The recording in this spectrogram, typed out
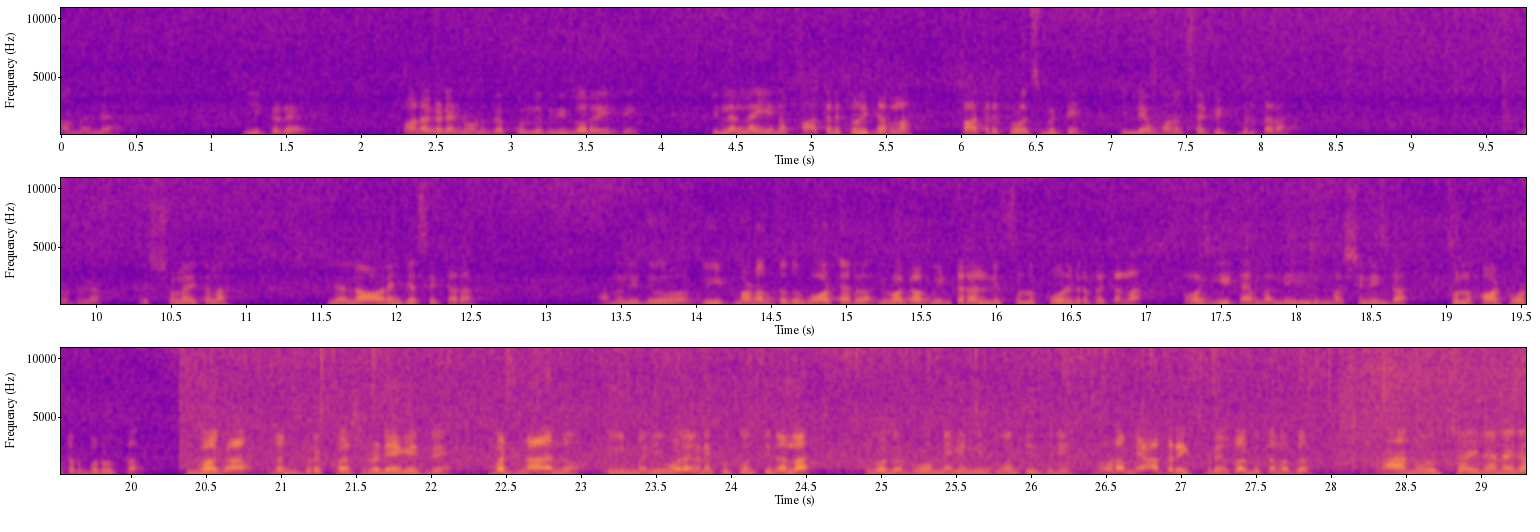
ಆಮೇಲೆ ಈ ಕಡೆ ಹೊರಗಡೆ ನೋಡಿದ್ರೆ ಫುಲ್ ರಿವರ್ ಐತಿ. ಇಲ್ಲೆಲ್ಲ ಏನೋ ಪಾತ್ರೆ ತೊಳಿತಾರಲ್ಲ, ಪಾತ್ರೆ ತೊಳಸ್ಬಿಟ್ಟು ಇಲ್ಲೇ ಒಣಗ್ಸಕ್ಕೆ ಇಟ್ಬಿಡ್ತಾರ. ನೋಡ್ರಿ ಎಷ್ಟು ಚಲೋ ಐತಲ್ಲ? ಇಲ್ಲೆಲ್ಲ ಆರೆಂಜಸ್ ಇಟ್ಟಾರ. ಆಮೇಲೆ ಇದು ಹೀಟ್ ಮಾಡೋಂಥದ್ದು ವಾಟರ್ ಇವಾಗ ವಿಂಟರಲ್ಲಿ ಫುಲ್ ಕೋಲ್ಡ್ ಇರ್ತೈತಲ್ಲ, ಅವಾಗ ಈ ಟೈಮಲ್ಲಿ ಇದು ಮಷಿನಿಂದ ಫುಲ್ ಹಾಟ್ ವಾಟರ್ ಬರುತ್ತಾ? ಇವಾಗ ನನ್ನ ಬ್ರೇಕ್ಫಾಸ್ಟ್ ರೆಡಿ ಆಗೈತ್ರಿ ಬಟ್ ನಾನು ಇಲ್ಲಿ ಮನೆ ಒಳಗಡೆ ಕುತ್ಕೊಂಡು ತಿನ್ನಲ್ಲ, ಇವಾಗ ರೋಡ್ನಾಗೆ ನಿಂತ್ಕೊಂಡು ತಿಂತೀನಿ. ನೋಡೋಣ ಯಾವ ಥರ ಎಕ್ಸ್ಪೀರಿಯನ್ಸ್ ಆಗುತ್ತೆ ಅನ್ನೋದು. ನಾನು ಚೈನಾನಾಗ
